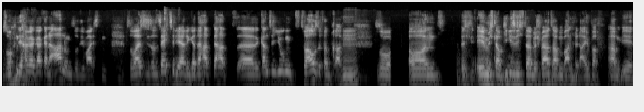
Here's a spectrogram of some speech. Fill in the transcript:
So, und die haben ja gar keine Ahnung, so die meisten. So weißt du, so ein 16-Jähriger, der hat, der hat äh, ganze Jugend zu Hause verbracht. Mhm. So. Und ich, eben, ich glaube, die, die sich da beschwert haben, waren halt einfach, haben eh,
